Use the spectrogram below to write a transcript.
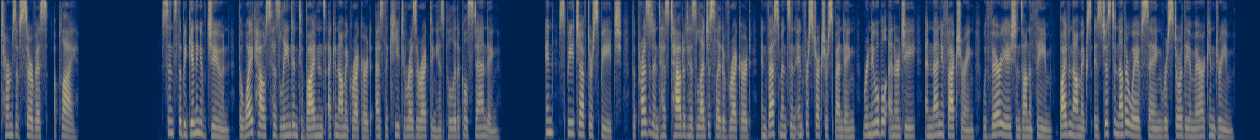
terms of service apply. Since the beginning of June, the White House has leaned into Biden's economic record as the key to resurrecting his political standing. In speech after speech, the president has touted his legislative record, investments in infrastructure spending, renewable energy, and manufacturing, with variations on a theme. Bidenomics is just another way of saying restore the American dream.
